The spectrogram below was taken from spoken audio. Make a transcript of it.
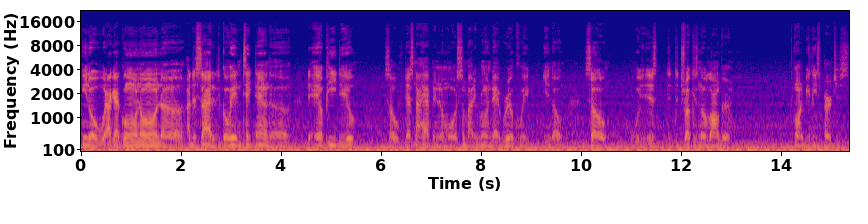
you know what I got going on. Uh, I decided to go ahead and take down the uh, the LP deal, so that's not happening no more. Somebody ruined that real quick, you know. So is the truck is no longer going to be lease purchased,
